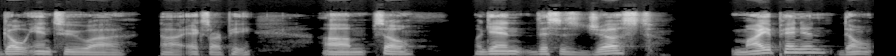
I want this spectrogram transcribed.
go into uh, uh XRP. Um, so again, this is just my opinion. Don't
